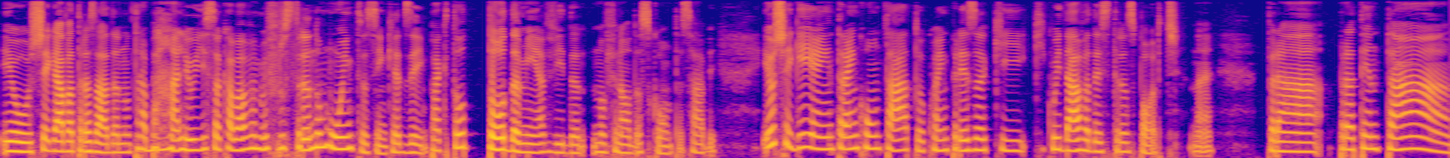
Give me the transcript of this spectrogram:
eu chegava atrasada no trabalho e isso acabava me frustrando muito, assim, quer dizer, impactou toda a minha vida no final das contas, sabe? Eu cheguei a entrar em contato com a empresa que, que cuidava desse transporte, né? para tentar.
